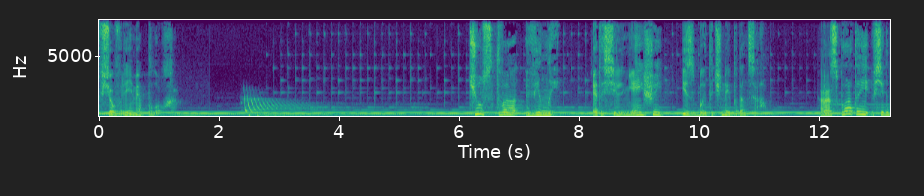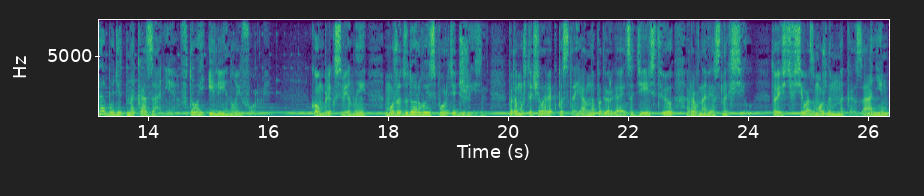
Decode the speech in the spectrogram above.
все время плохо. Чувство вины – это сильнейший избыточный потенциал. Расплатой всегда будет наказание в той или иной форме. Комплекс вины может здорово испортить жизнь, потому что человек постоянно подвергается действию равновесных сил, то есть всевозможным наказаниям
